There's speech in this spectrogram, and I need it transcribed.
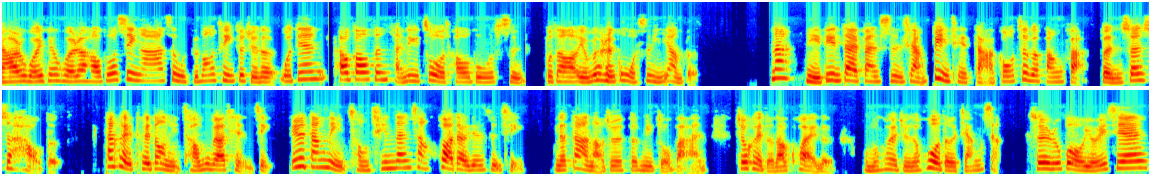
然后，如果一天回了好多信啊，四五十封信，就觉得我今天超高生产力，做了超多事。不知道有没有人跟我是一样的？那拟定代办事项，并且打勾这个方法本身是好的，它可以推动你朝目标前进。因为当你从清单上划掉一件事情，你的大脑就会分泌多巴胺，就可以得到快乐。我们会觉得获得奖赏。所以，如果有一些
